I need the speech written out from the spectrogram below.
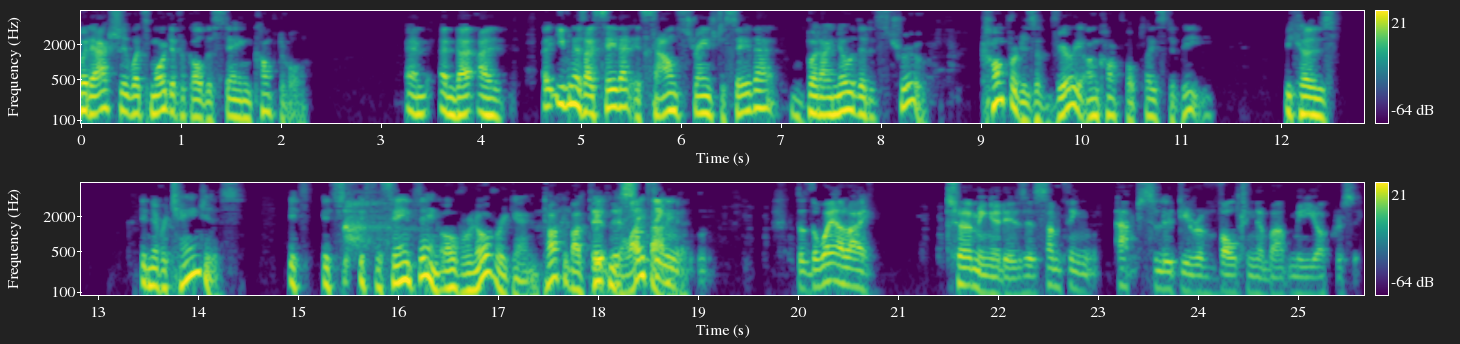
but actually what's more difficult is staying comfortable and and that I even as I say that, it sounds strange to say that, but I know that it's true. comfort is a very uncomfortable place to be because it never changes. It's it's it's the same thing over and over again. Talk about taking There's the life out of it. the, the way I like terming it is, there's something absolutely revolting about mediocrity.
